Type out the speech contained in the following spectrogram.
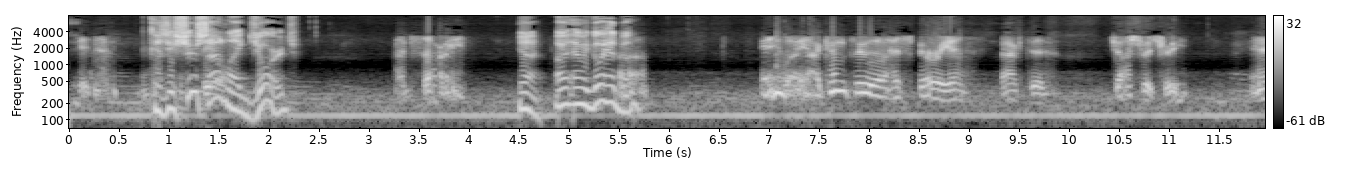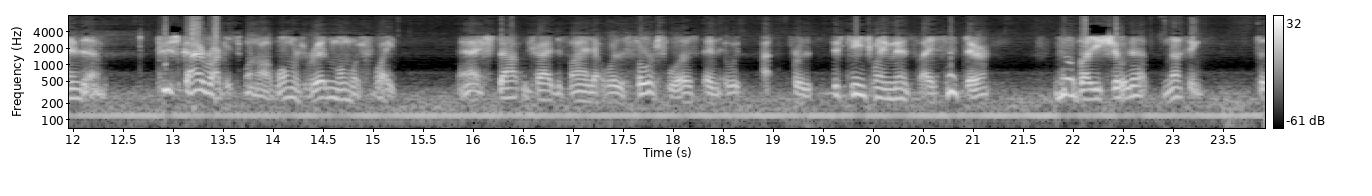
Because you sure sound like George. I'm sorry. Yeah. All right, anyway, go ahead, Bill. Anyway, I come through uh, Hesperia back to Joshua Tree, and um, two skyrockets went off. One was red and one was white. And I stopped and tried to find out where the source was. And it was, uh, for the 15, 20 minutes I sat there, nobody showed up. Nothing. So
